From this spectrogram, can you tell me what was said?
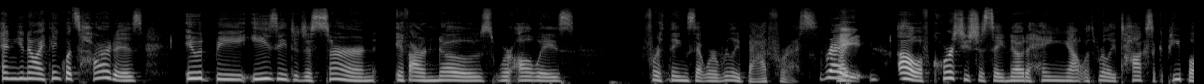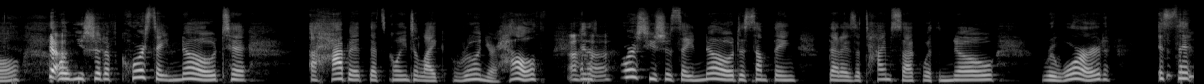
And, you know, I think what's hard is it would be easy to discern if our no's were always for things that were really bad for us. Right. Like, oh, of course you should say no to hanging out with really toxic people. Yeah. Or you should, of course, say no to a habit that's going to like ruin your health. Uh-huh. And of uh-huh. course, you should say no to something that is a time suck with no reward. It's that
